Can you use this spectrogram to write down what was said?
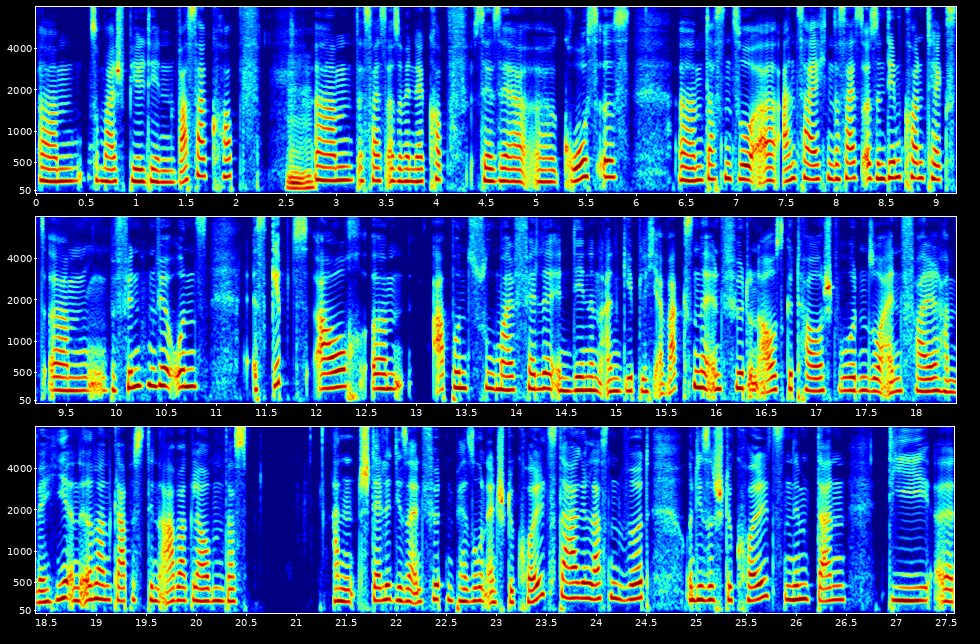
Ähm, zum Beispiel den Wasserkopf. Ähm, das heißt also, wenn der Kopf sehr, sehr äh, groß ist, ähm, das sind so äh, Anzeichen. Das heißt also, in dem Kontext ähm, befinden wir uns. Es gibt auch ähm, ab und zu mal Fälle, in denen angeblich Erwachsene entführt und ausgetauscht wurden. So einen Fall haben wir hier in Irland, gab es den Aberglauben, dass anstelle dieser entführten Person ein Stück Holz dagelassen wird und dieses Stück Holz nimmt dann die, äh,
